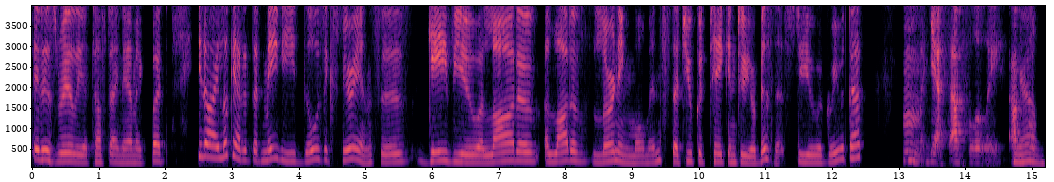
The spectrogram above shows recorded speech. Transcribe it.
it is really a tough dynamic but you know i look at it that maybe those experiences gave you a lot of a lot of learning moments that you could take into your business. Do you agree with that? Mm, yes absolutely absolutely.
